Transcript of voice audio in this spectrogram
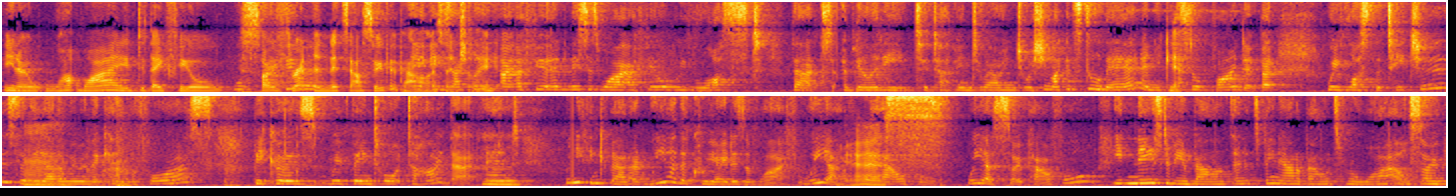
you know why, why did they feel well, so feel, threatened? It's our superpower, exactly. essentially. I, I feel, and this is why I feel we've lost that ability to tap into our intuition. Like it's still there, and you can yeah. still find it, but we've lost the teachers of mm. the other women that came before us because we've been taught to hide that. Mm. And when you think about it, we are the creators of life. We are yes. powerful we are so powerful. It needs to be in balance, and it's been out of balance for a while. So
